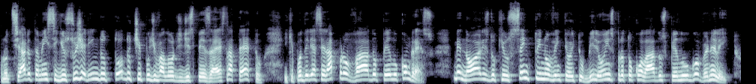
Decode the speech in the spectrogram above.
O noticiário também seguiu sugerindo todo tipo de valor de despesa extra-teto e que poderia ser aprovado pelo Congresso, menores do que os 198 bilhões protocolados pelo governo eleito.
